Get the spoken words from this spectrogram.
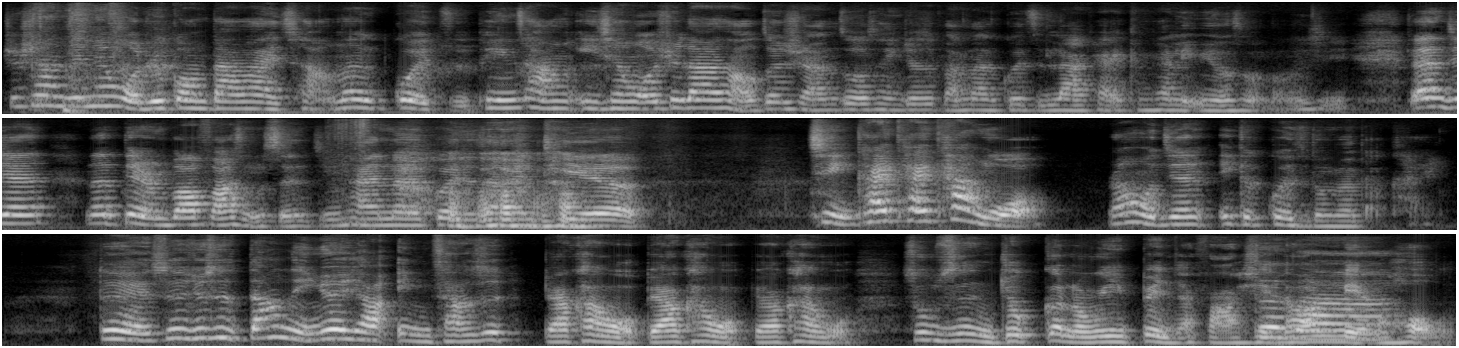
就像今天我去逛大卖场，那个柜子，平常以前我去大卖场，我最喜欢做的事情就是把那个柜子拉开，看看里面有什么东西。但今天那店员不知道发什么神经，他在那个柜子上面贴了“ 请开开看我”，然后我今天一个柜子都没有打开。对，所以就是当你越想隐藏是不要看我，不要看我，不要看我，是不是你就更容易被人家发现，然后脸红？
